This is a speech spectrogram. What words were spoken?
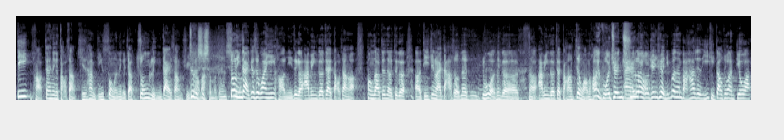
第一，好，在那个岛上，其实他们已经送了那个叫中灵带上去。这个是什么东西？中灵带就是万一好，你这个阿兵哥在岛上啊，碰到真的这个呃敌军来打的时候，那如果那个呃阿兵哥在岛上阵亡的话，为国捐躯了。为国捐躯，你不能把他的遗体到处乱丢啊，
